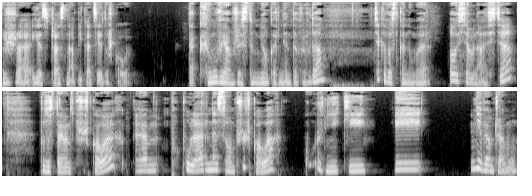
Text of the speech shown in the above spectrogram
że jest czas na aplikację do szkoły. Tak, mówiłam, że jestem nieogarnięta, prawda? Ciekawostka numer 18. Pozostając przy szkołach, popularne są przy szkołach kurniki. I nie wiem czemu.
